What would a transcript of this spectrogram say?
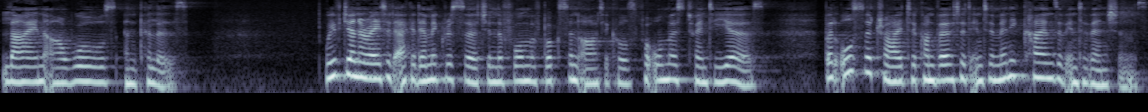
line our walls and pillars. We've generated academic research in the form of books and articles for almost 20 years, but also tried to convert it into many kinds of interventions,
